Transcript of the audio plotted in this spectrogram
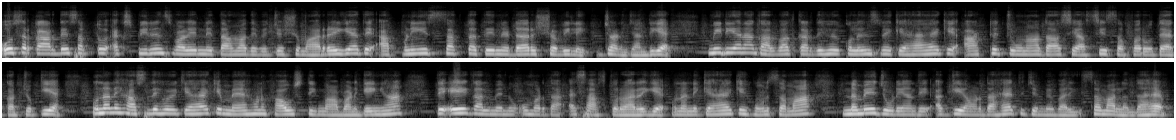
ਉਹ ਸਰਕਾਰ ਦੇ ਸਭ ਤੋਂ ਐਕਸਪੀਰੀਅੰਸ ਵਾਲੇ ਨੇਤਾਵਾਂ ਦੇ ਵਿੱਚ ਸ਼ੁਮਾਰ ਰਹੀ ਹੈ ਤੇ ਆਪਣੀ ਸਖਤ ਅਤੇ ਨਿਡਰ ਛਵੀ ਲਈ ਜਾਣੀ ਜਾਂਦੀ ਹੈ। ਮੀਡੀਆ ਨਾਲ ਗੱਲਬਾਤ ਕਰਦੇ ਹੋਏ ਕੋਲਿੰਸ ਨੇ ਕਿਹਾ ਹੈ ਕਿ 8 ਚੋਣਾਂ ਦਾ ਸਿਆਸੀ ਸਫ਼ਰ ਉਹ ਤੈਅ ਕਰ ਚੁੱਕੀ ਹੈ। ਉਹਨਾਂ ਨੇ ਹੱਸਦੇ ਹੋਏ ਕਿਹਾ ਹੈ ਕਿ ਮੈਂ ਹੁਣ ਹਾਊਸ ਦੀ ਮਾਂ ਬਣ ਗਈ ਹਾਂ ਤੇ ਇਹ ਗੱਲ ਮੈਨੂੰ ਉਮਰ ਦਾ ਅਹਿਸਾਸ ਕਰਵਾ ਰਹੀ ਹੈ। ਉਹਨਾਂ ਨੇ ਕਿਹਾ ਹੈ ਕਿ ਹੁਣ ਸਮਾਂ ਨਵੇਂ ਜੋੜਿਆਂ ਦੇ ਅੱਗੇ ਆਉਣ ਦਾ ਹੈ ਤੇ ਜ਼ਿੰਮੇਵਾਰੀ ਸੰਭਾਲਣ ਦਾ ਹੈ।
